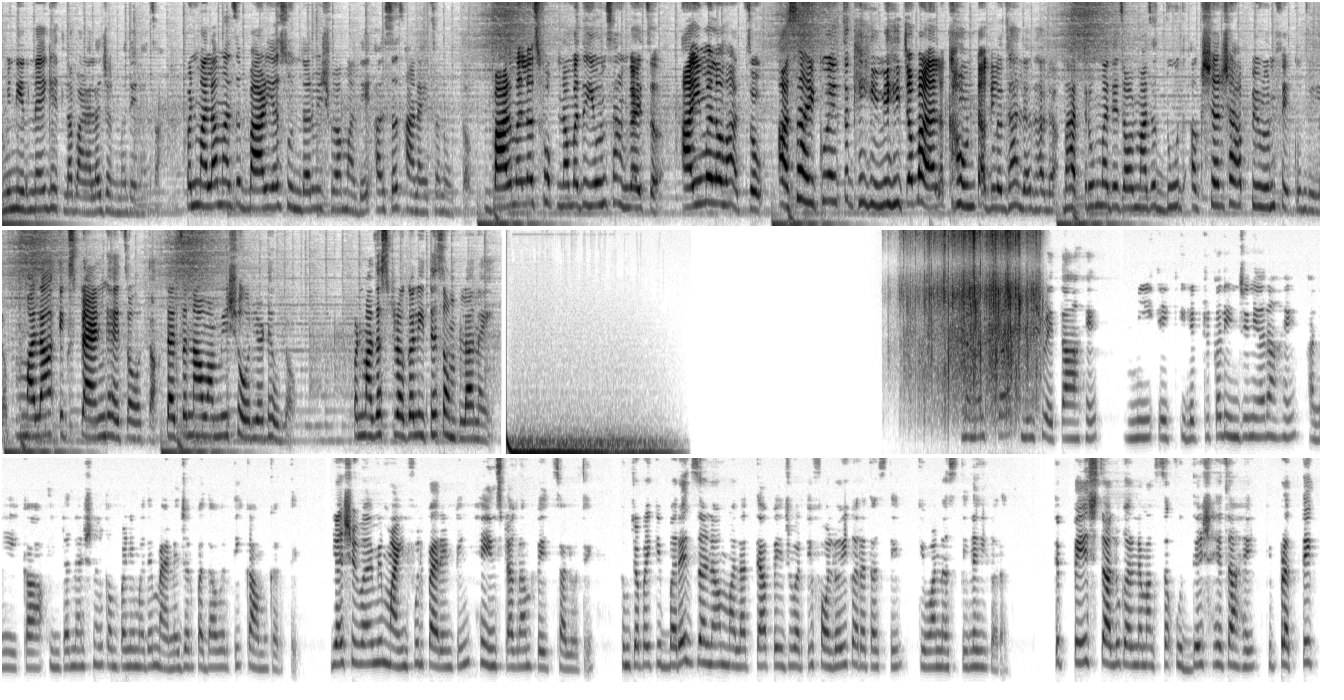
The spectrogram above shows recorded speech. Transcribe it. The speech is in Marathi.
आम्ही निर्णय घेतला बाळाला जन्म देण्याचा. पण मला माझं बाळ या सुंदर विश्वामध्ये असंच आणायचं नव्हतं. बाळ मला स्वप्नामध्ये येऊन सांगायचं आई मला वाचव. असं ऐकू यायचं की हिने हिच्या बाळाला खाऊन टाकलं झालं झालं. बाथरूममध्ये जाऊन माझं दूध अक्षरशः पिळून फेकून दिलं. मला एक स्टँड घ्यायचा होता. त्याचं नाव आम्ही शौर्य ठेवलं. पण माझा स्ट्रगल इथे संपला नाही. नमस्कार मी श्वेता आहे. मी एक इलेक्ट्रिकल इंजिनियर आहे आणि एका इंटरनॅशनल कंपनीमध्ये मॅनेजर पदावरती काम करते. याशिवाय मी माइंडफुल पॅरेंटिंग हे इंस्टाग्राम पेज चालवते. तुमच्यापैकी बरेच जण मला त्या पेजवरती फॉलोही करत असतील किंवा नसतीलही करत. ते पेज चालू करण्यामागचा उद्देश हेच आहे की प्रत्येक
